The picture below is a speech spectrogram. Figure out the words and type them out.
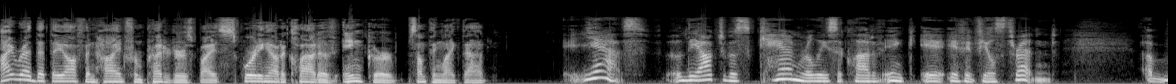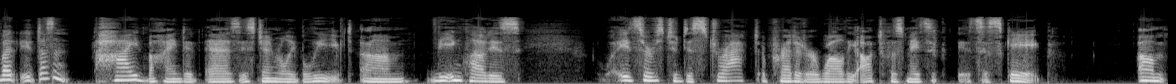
I read that they often hide from predators by squirting out a cloud of ink or something like that. Yes, the octopus can release a cloud of ink if it feels threatened. Uh, but it doesn't hide behind it as is generally believed. Um, the ink cloud is it serves to distract a predator while the octopus makes its escape. Um,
